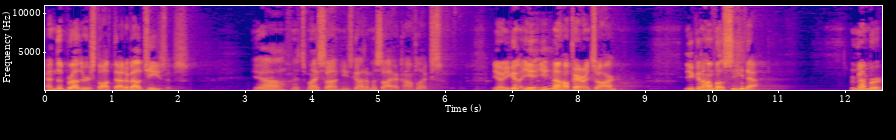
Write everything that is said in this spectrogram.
and the brothers thought that about Jesus. Yeah, that's my son. He's got a Messiah complex. You know, you, can, you, you know how parents are. You can almost see that. Remember,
